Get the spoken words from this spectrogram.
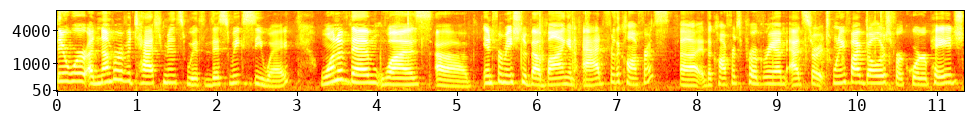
there were a number of attachments with this week's Seaway. One of them was uh, information about buying an ad for the conference. Uh, the conference program ads start at $25 for a quarter page.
